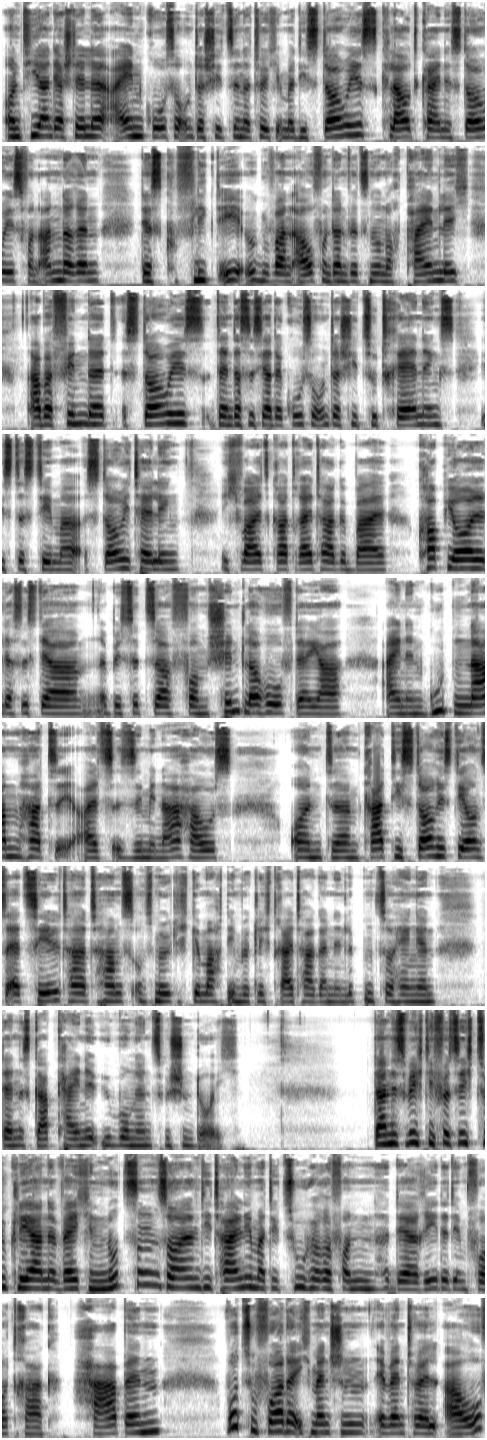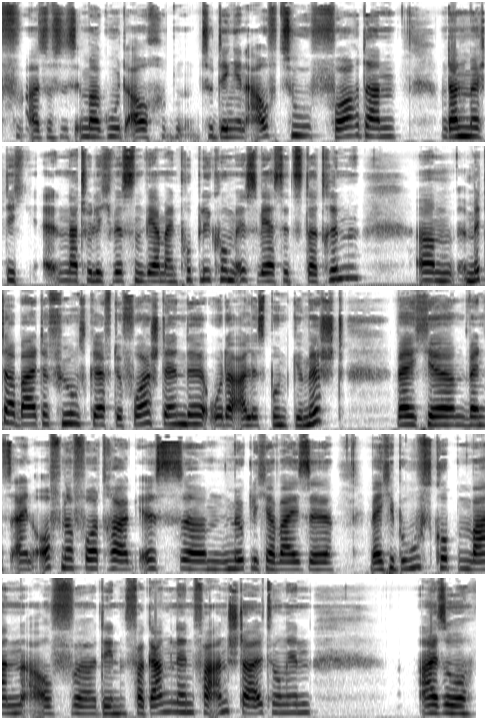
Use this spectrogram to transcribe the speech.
Und hier an der Stelle ein großer Unterschied sind natürlich immer die Stories. Klaut keine Stories von anderen. Das fliegt eh irgendwann auf und dann wird's nur noch peinlich. Aber findet Stories, denn das ist ja der große Unterschied zu Trainings, ist das Thema Storytelling. Ich war jetzt gerade drei Tage bei Kopjol, das ist der Besitzer vom Schindlerhof, der ja einen guten Namen hat als Seminarhaus. Und ähm, gerade die Stories, die er uns erzählt hat, haben es uns möglich gemacht, ihm wirklich drei Tage an den Lippen zu hängen, denn es gab keine Übungen zwischendurch. Dann ist wichtig für sich zu klären, welchen Nutzen sollen die Teilnehmer, die Zuhörer von der Rede, dem Vortrag haben. Wozu fordere ich Menschen eventuell auf? Also es ist immer gut, auch zu Dingen aufzufordern. Und dann möchte ich äh, natürlich wissen, wer mein Publikum ist, wer sitzt da drin. Ähm, Mitarbeiter, Führungskräfte, Vorstände oder alles bunt gemischt. Welche, wenn es ein offener Vortrag ist, ähm, möglicherweise welche Berufsgruppen waren auf äh, den vergangenen Veranstaltungen. Also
